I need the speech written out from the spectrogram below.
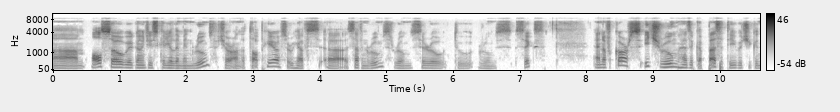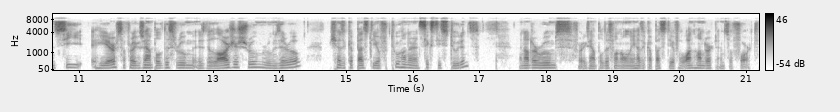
um, also we're going to schedule them in rooms, which are on the top here. So we have uh, seven rooms, rooms zero to rooms six. And of course, each room has a capacity, which you can see here. So for example, this room is the largest room, room zero, which has a capacity of 260 students. And other rooms, for example, this one only has a capacity of 100 and so forth.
